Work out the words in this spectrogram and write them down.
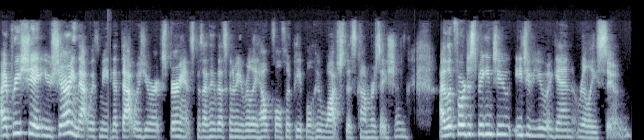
I appreciate you sharing that with me that that was your experience because I think that's going to be really helpful for people who watch this conversation. I look forward to speaking to each of you again really soon.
